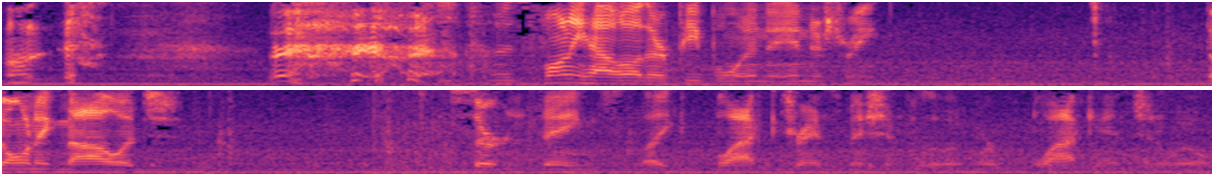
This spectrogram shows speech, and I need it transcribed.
it's funny how other people in the industry don't acknowledge certain things like black transmission fluid or black engine oil.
